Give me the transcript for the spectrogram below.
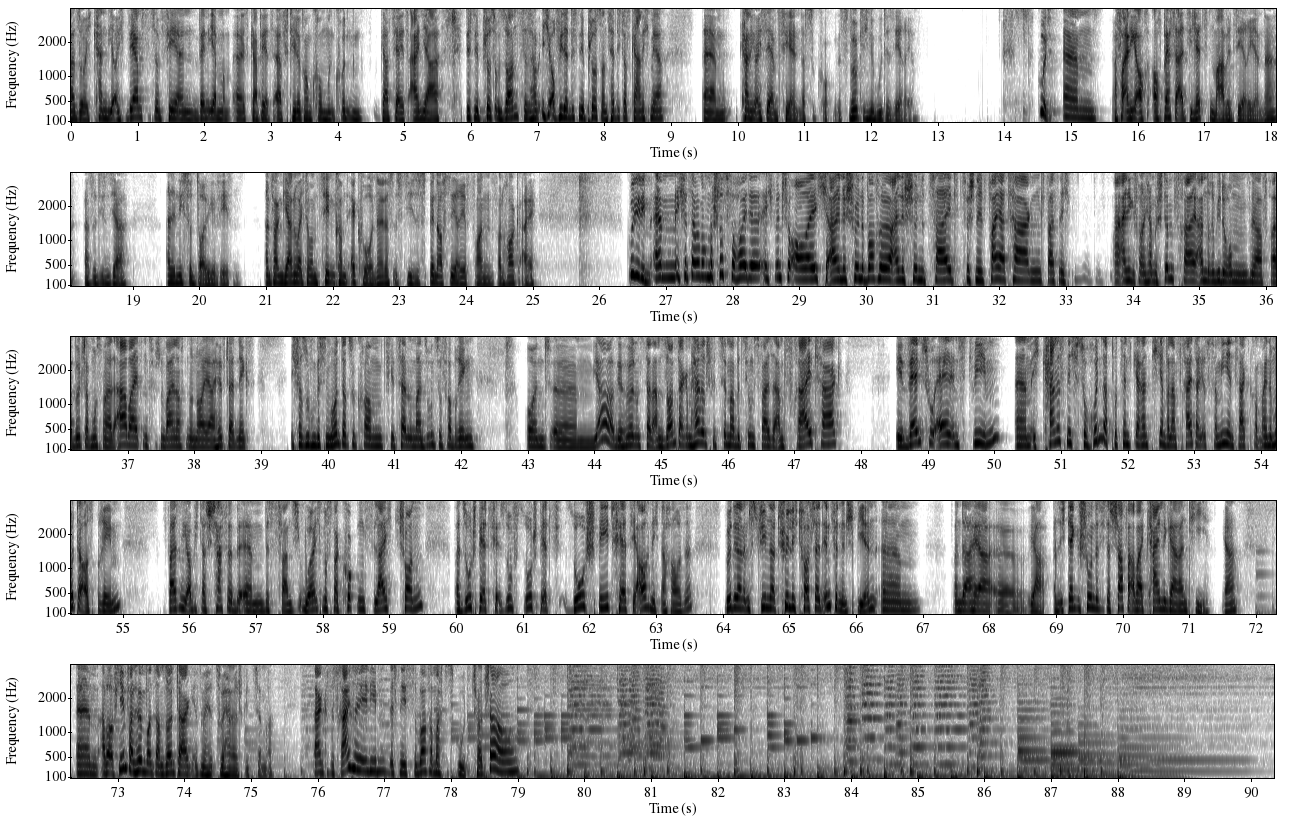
Also ich kann die euch wärmstens empfehlen, wenn ihr, äh, es gab ja jetzt auf Telekom-Kunden, gab es ja jetzt ein Jahr Disney Plus umsonst, deshalb habe ich auch wieder Disney Plus, sonst hätte ich das gar nicht mehr. Ähm, kann ich euch sehr empfehlen, das zu gucken. Ist wirklich eine gute Serie. Gut, ähm, ja, vor allen Dingen auch, auch besser als die letzten Marvel-Serien, ne? Also die sind ja alle nicht so doll gewesen. Anfang Januar, ich glaube am 10. kommt Echo, ne? Das ist diese Spin-off-Serie von, von Hawkeye. Gut, ihr Lieben, ähm, ich würde sagen, wir machen mal Schluss für heute. Ich wünsche euch eine schöne Woche, eine schöne Zeit zwischen den Feiertagen. Ich weiß nicht, einige von euch haben bestimmt frei, andere wiederum, ja, freie Wirtschaft muss man halt arbeiten. Zwischen Weihnachten und Neujahr hilft halt nichts. Ich versuche ein bisschen runterzukommen, viel Zeit mit meinem Sohn zu verbringen. Und ähm, ja, wir hören uns dann am Sonntag im Herrenspielzimmer, beziehungsweise am Freitag eventuell im Stream. Ähm, ich kann es nicht so hundertprozentig garantieren, weil am Freitag ist Familientag, kommt meine Mutter aus Bremen weiß nicht, ob ich das schaffe ähm, bis 20 Uhr. Ich muss mal gucken, vielleicht schon, weil so spät, so, so, spät, so spät fährt sie auch nicht nach Hause. Würde dann im Stream natürlich Torchlight Infinite spielen. Ähm, von daher, äh, ja, also ich denke schon, dass ich das schaffe, aber keine Garantie, ja. Ähm, aber auf jeden Fall hören wir uns am Sonntag ins zu Herrenspielzimmer. Danke fürs Reinhören, ihr Lieben. Bis nächste Woche. Macht es gut. Ciao, ciao.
